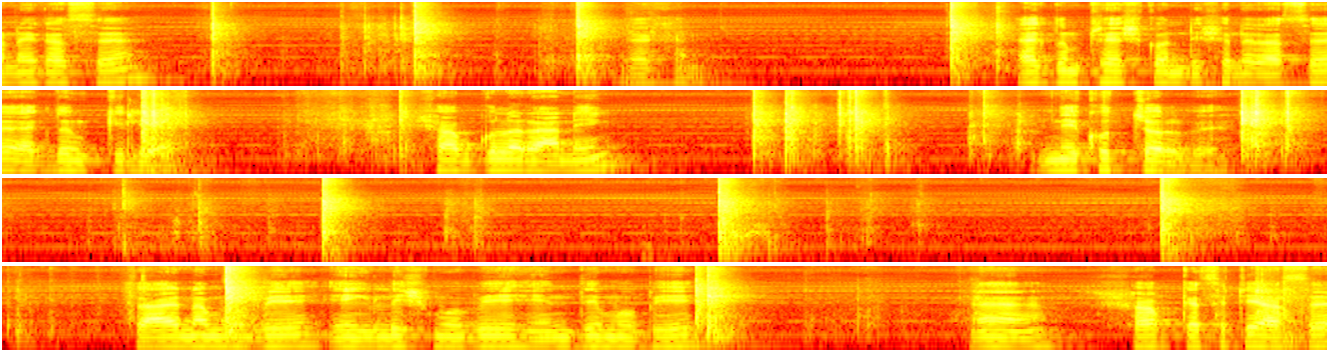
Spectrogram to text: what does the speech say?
অনেক আছে। দেখেন, একদম ফ্রেশ কন্ডিশনের আছে, একদম ক্লিয়ার সবগুলো রানিং নিখুঁত চলবে। China movie English movie Hindi movie হ্যাঁ সব ক্যাসেটই আছে।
